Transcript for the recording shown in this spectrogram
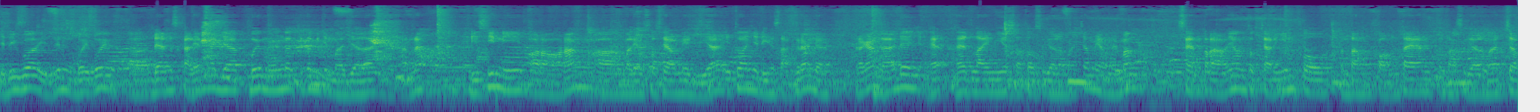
Jadi gue izin boy boy uh, dan sekalian ngajak boy mau nggak kita bikin majalah? gitu. Karena di sini orang-orang uh, melihat sosial media itu hanya di Instagram dan mereka nggak ada he- headline news atau segala macam yang memang sentralnya untuk cari info tentang konten tentang segala macam.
